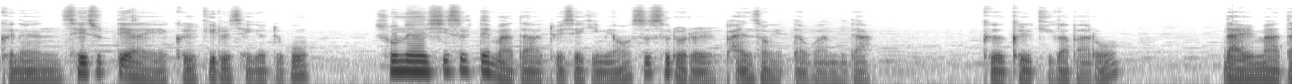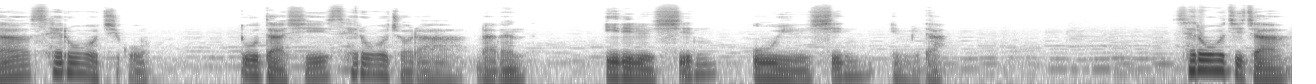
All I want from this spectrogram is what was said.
그는 세숫대야에 글귀를 새겨두고 손을 씻을 때마다 되새기며 스스로를 반성했다고 합니다. 그 글귀가 바로 날마다 새로워지고 또다시 새로워져라 라는 일일신 우일신입니다. 새로워지자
